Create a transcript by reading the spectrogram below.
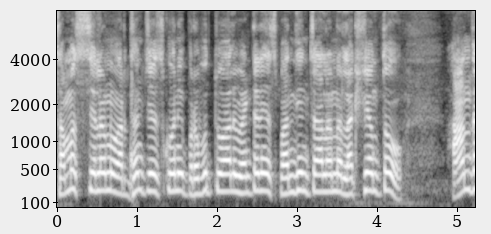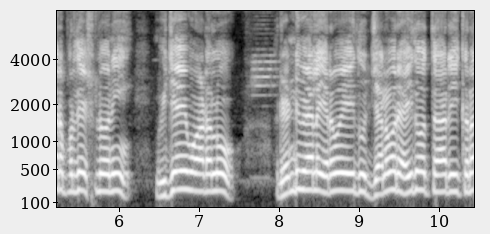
సమస్యలను అర్థం చేసుకొని ప్రభుత్వాలు వెంటనే స్పందించాలన్న లక్ష్యంతో ఆంధ్రప్రదేశ్లోని విజయవాడలో రెండు వేల ఇరవై ఐదు జనవరి ఐదో తారీఖున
